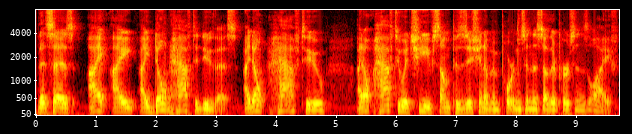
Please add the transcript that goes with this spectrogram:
that says I I I don't have to do this. I don't have to I don't have to achieve some position of importance in this other person's life.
